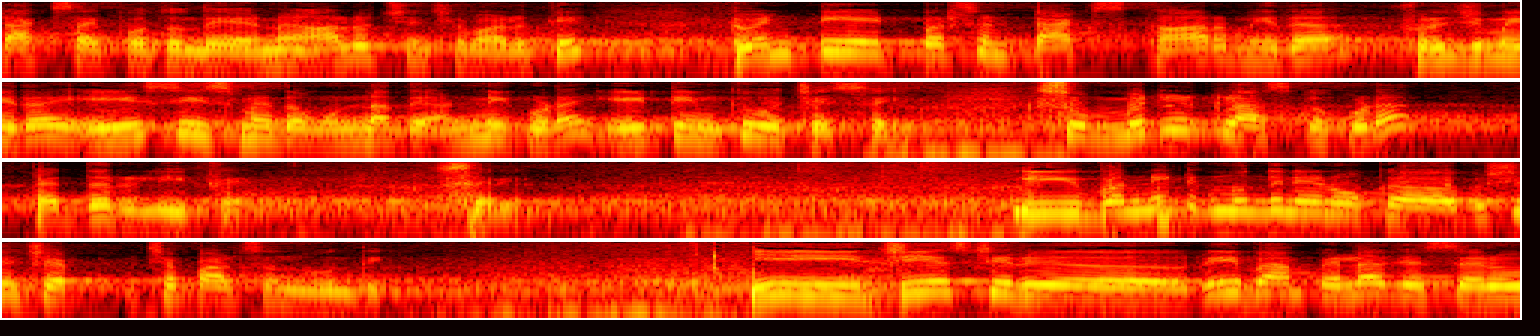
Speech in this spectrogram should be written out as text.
ట్యాక్స్ అయిపోతుంది అని ఆలోచించే వాళ్ళకి twenty eight percent tax car మీద ఫ్రిడ్జ్ మీద ఏసీస్ మీద ఉన్నది అన్ని కూడా ఎయిటీన్కి వచ్చేసాయి. సో మిడిల్ క్లాస్కి కూడా పెద్ద రిలీఫే. సరే. ఇవన్నిటికి ముందు నేను ఒక విషయం చెప్ చెప్పాల్సింది ఉంది. ఈ జిఎస్టీ రీబ్యాంప్ ఎలా చేశారు?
